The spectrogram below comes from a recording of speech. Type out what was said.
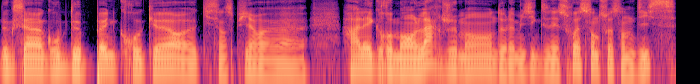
Donc c'est un groupe de punk rocker euh, qui s'inspire euh, allègrement, largement de la musique des années 60-70.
